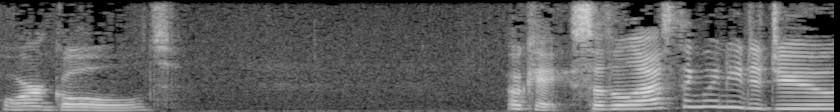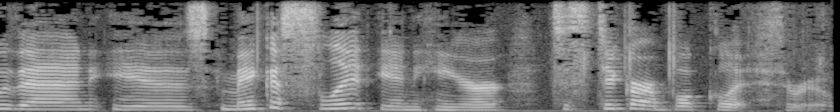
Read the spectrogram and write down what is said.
or gold. Okay, so the last thing we need to do then is make a slit in here to stick our booklet through.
